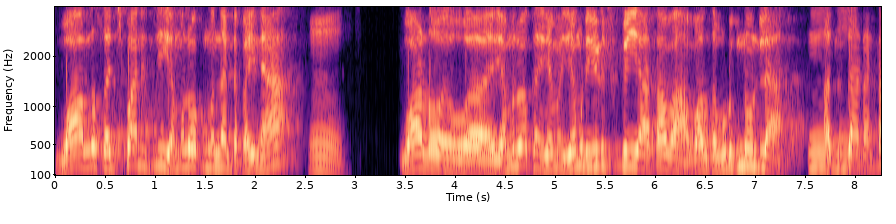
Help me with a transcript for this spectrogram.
వాళ్ళు చచ్చిపానిచ్చి యమలోకం ఉందంట పైన. వాళ్ళు యమలోక యమ- యముడు ఇడుచుకుపోయి అతావా వాళ్ళతో ఉడుకునుండ్లా. అద్దుతాడంట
